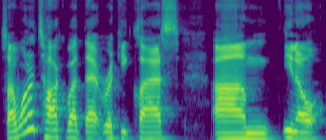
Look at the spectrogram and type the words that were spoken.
So I want to talk about that rookie class. Um, you know,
